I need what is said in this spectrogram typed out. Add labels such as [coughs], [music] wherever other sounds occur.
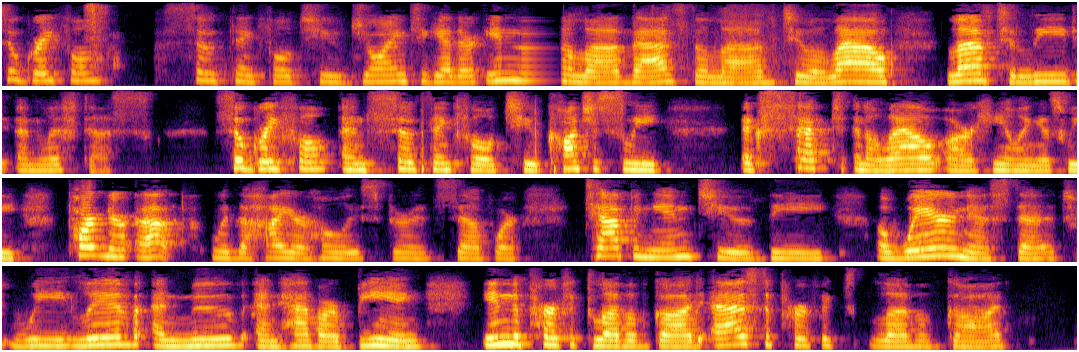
so grateful, so thankful to join together in the love, as the love, to allow love to lead and lift us. So grateful and so thankful to consciously accept and allow our healing as we partner up with the higher Holy Spirit self. We're tapping into the awareness that we live and move and have our being in the perfect love of God as the perfect love of God.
